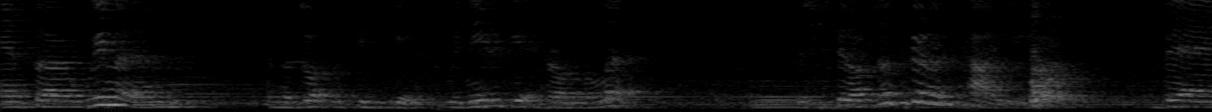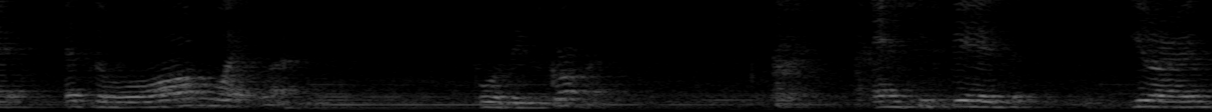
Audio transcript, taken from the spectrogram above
And so I went in, and the doctor said, Yes, we need to get her on the list. But she said, I'm just going to tell you that it's a long wait list for these grommets. And she said, you know,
